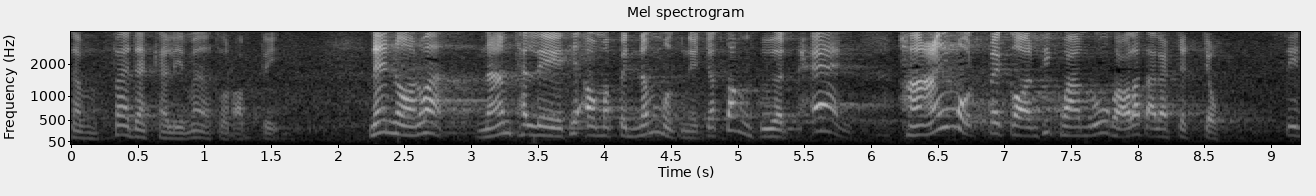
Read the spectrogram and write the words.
ตัมฟดะคลิมาตุรับบีแน่นอนว่าน้ำทะเลที่เอามาเป็นน้ำหมึกเนี่ยจะต้องเหือดแห้ง หายหมดไปก่อนที่ความรู้ของ Allah ตาลาจะจบสิ้น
